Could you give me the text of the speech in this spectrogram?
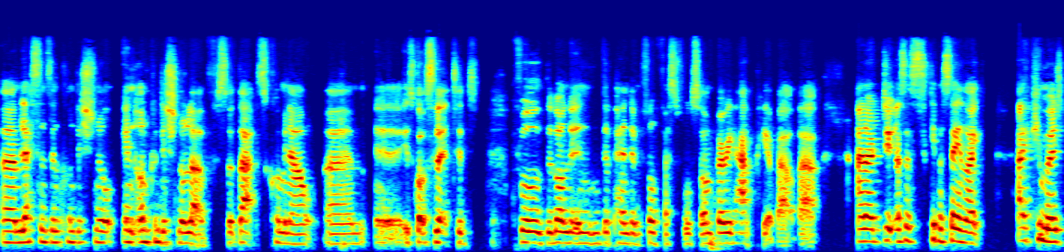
um, Lessons in Conditional in Unconditional Love. So that's coming out. Um, uh, it's got selected for the London Independent Film Festival, so I'm very happy about that. And I do, as I keep saying, like I can merge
